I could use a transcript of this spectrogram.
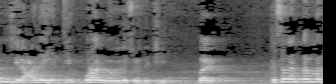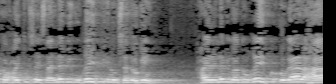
unzila calayhi intii qur'aan loogaga soo dejiyey. Ayb qisadan dhan marka waxay tusaysaa nebigu qeybka inuusan ogeyn. Maxaa yele nebigu hadduu qeybka ogaa lahaa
